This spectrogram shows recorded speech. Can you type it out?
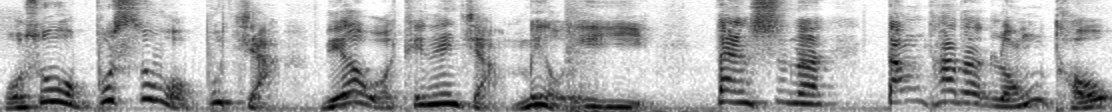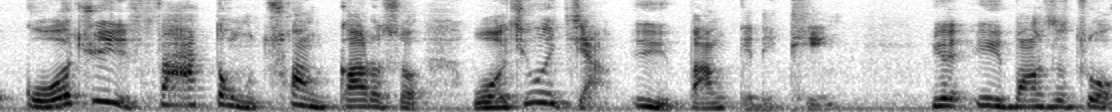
我说我不是我不讲，你要我天天讲没有意义。但是呢，当它的龙头国巨发动创高的时候，我就会讲玉邦给你听。因为玉邦是做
